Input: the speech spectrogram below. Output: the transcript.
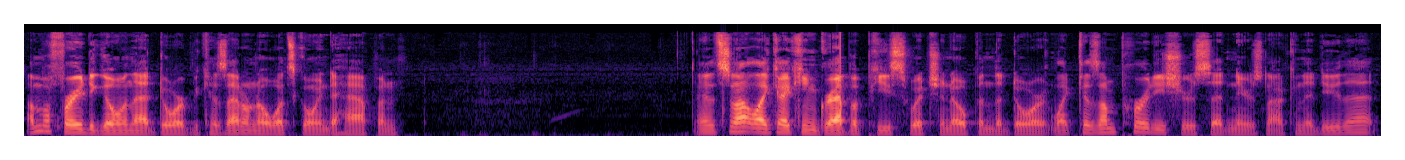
I'm afraid to go in that door because I don't know what's going to happen. And it's not like I can grab a P-switch and open the door. Like, because I'm pretty sure Sednaiur's not going to do that.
